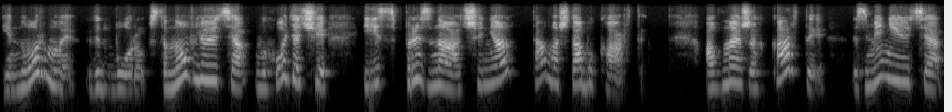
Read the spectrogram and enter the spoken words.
і норми відбору встановлюються, виходячи із призначення та масштабу карти. А в межах карти змінюються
